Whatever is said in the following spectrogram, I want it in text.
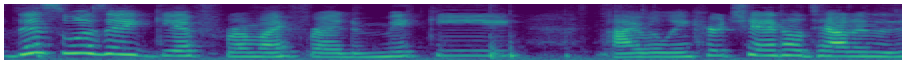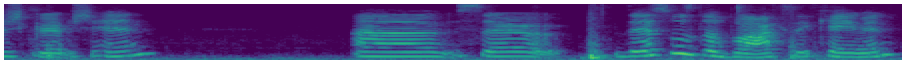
This was a gift from my friend Micki. I will link her channel down in the description. Um, so this was the box it came in.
